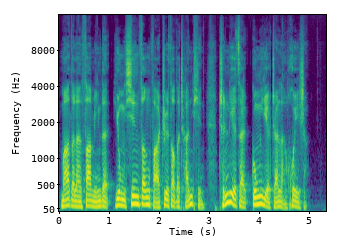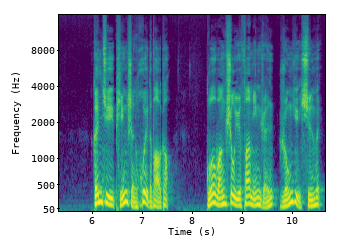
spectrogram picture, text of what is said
马德兰发明的用新方法制造的产品陈列在工业展览会上。根据评审会的报告，国王授予发明人荣誉勋位。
